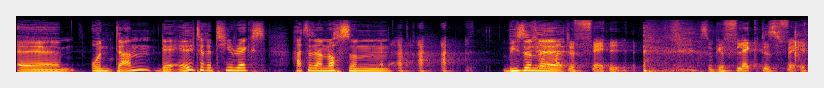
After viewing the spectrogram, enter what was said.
ähm, und dann der ältere T-Rex hatte dann noch so ein. Wie so eine. Hatte Fell. So geflecktes Fell.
